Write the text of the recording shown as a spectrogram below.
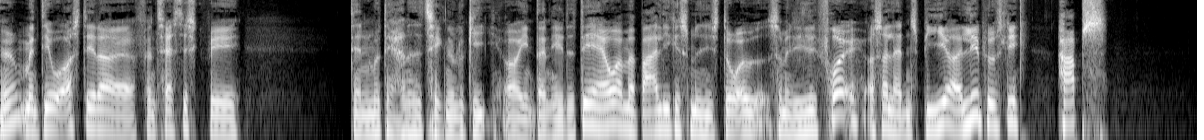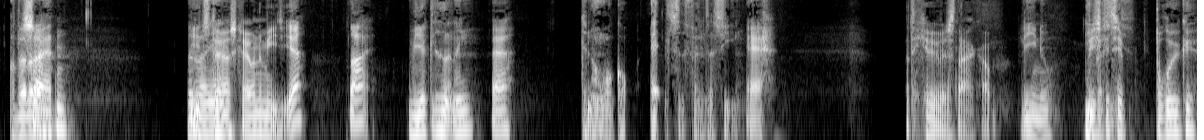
Ja, men det er jo også det, der er fantastisk ved den moderne teknologi og internettet. Det er jo, at man bare lige kan smide en historie ud som en lille frø, og så lade den spire, og lige pludselig, haps, Og ved så hvad? er den Ved i et større skrevne medie. Ja, nej, Virkeligheden, ikke? Ja. Den overgår altid fantasien. ja. Og det kan vi vel snakke om lige nu. Lige vi skal præcis. til Brygge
